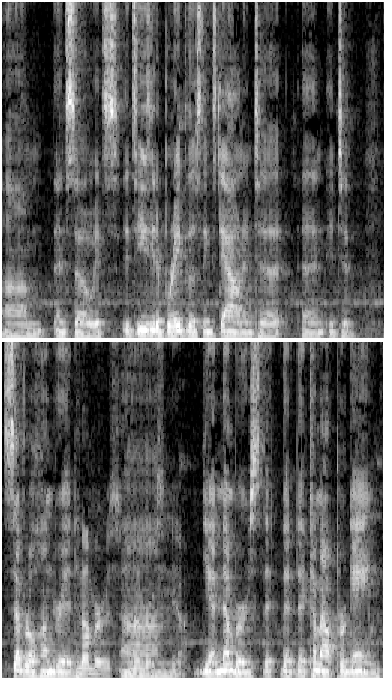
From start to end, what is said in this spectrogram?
um, and so it's it's easy to break those things down into and into several hundred numbers, um, numbers, yeah, yeah, numbers that, that, that come out per game.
